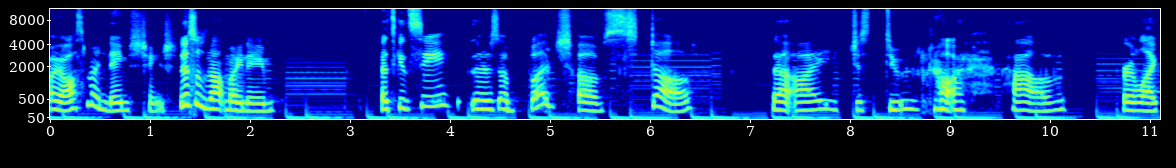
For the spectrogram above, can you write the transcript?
Oh yeah, also my name's changed. This was not my name. As you can see, there's a bunch of stuff that I just do not have. Or like,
